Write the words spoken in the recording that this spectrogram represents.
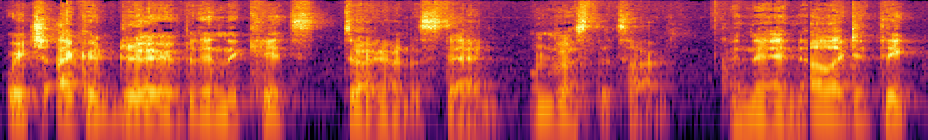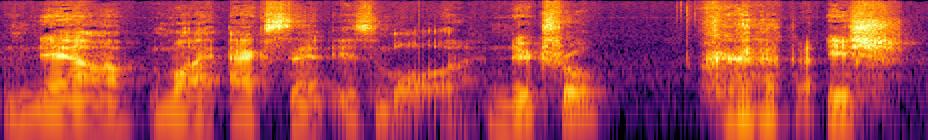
which I could do, but then the kids don't understand most of the time. And then I like to think now my accent is more neutral ish.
